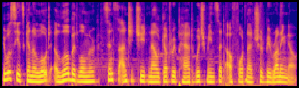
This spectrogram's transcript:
you will see it's gonna load a little bit longer since the anti-cheat now got repaired, which means that our Fortnite should be running now.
